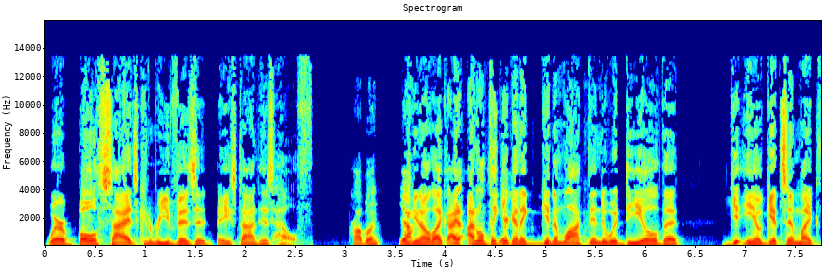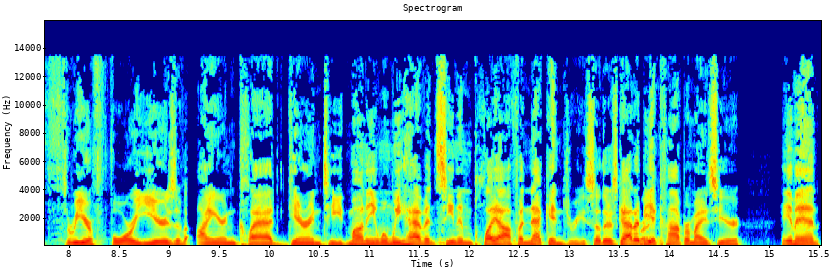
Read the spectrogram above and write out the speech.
where both sides can revisit based on his health? Probably. Yeah. You know, like I, I don't think you're going to get him locked into a deal that get, you know gets him like three or four years of ironclad guaranteed money when we haven't seen him play off a neck injury. So there's got to be a compromise here. Hey man,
